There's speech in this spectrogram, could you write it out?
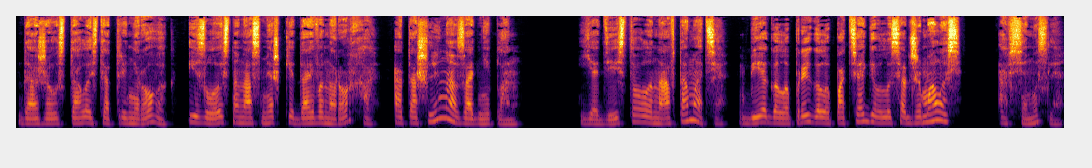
Даже усталость от тренировок и злость на насмешки Дайвана Рорха отошли на задний план. Я действовала на автомате, бегала, прыгала, подтягивалась, отжималась, а все мысли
